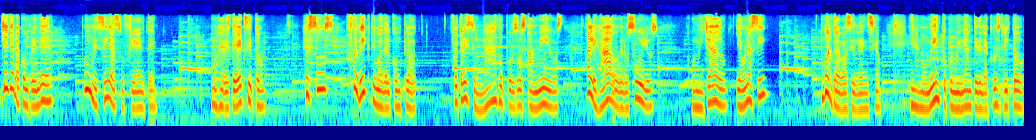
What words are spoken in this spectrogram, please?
llegar a comprender un Mesías sufriente. Mujeres de éxito, Jesús fue víctima del complot, fue traicionado por sus amigos, alejado de los suyos, humillado y aún así guardaba silencio. Y en el momento culminante de la cruz gritó,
